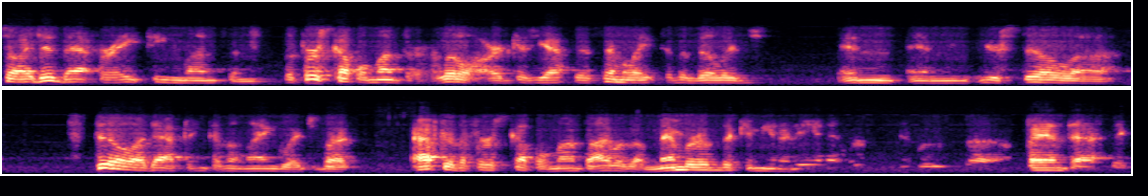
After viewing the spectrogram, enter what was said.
So I did that for 18 months, and the first couple months are a little hard because you have to assimilate to the village, and and you're still uh, still adapting to the language. But after the first couple months, I was a member of the community, and it was it was uh, fantastic.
